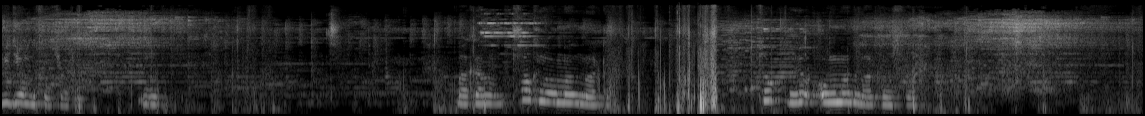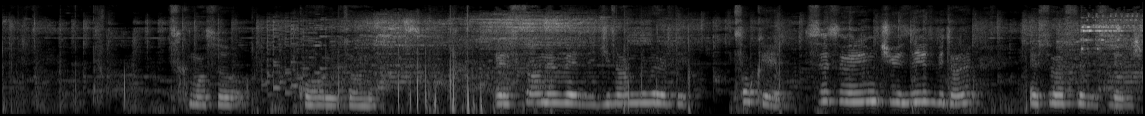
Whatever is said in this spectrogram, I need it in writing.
Videomu seçiyorum. Bakalım. Çok iyi olmadı arkadaşlar? Çok iyi olmadı arkadaşlar? çıkması korkuyorum. Efsane verdi, gizemli verdi. Çok iyi. Söyleyeyim ki yüzde yüz bir tane efsane serisi verir.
